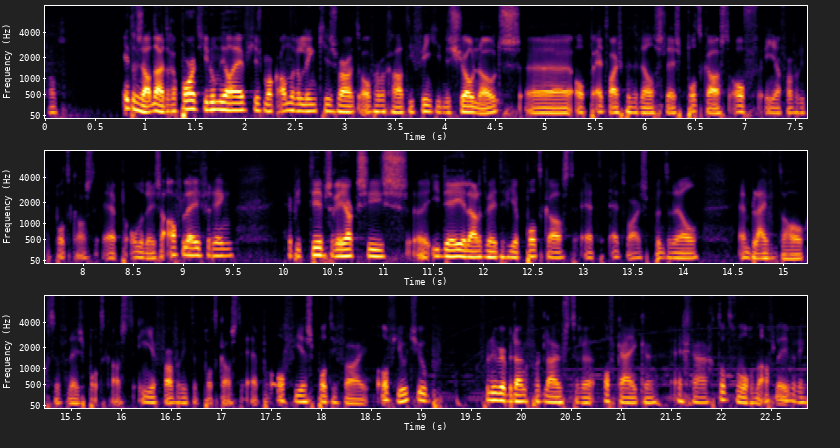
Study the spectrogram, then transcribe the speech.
Klopt. Interessant. Nou, het rapport, je noemde al eventjes, maar ook andere linkjes waar we het over hebben gehad, die vind je in de show notes eh, op advice.nl slash podcast of in jouw favoriete podcast app onder deze aflevering. Heb je tips, reacties, eh, ideeën, laat het weten via podcast.advice.nl en blijf op de hoogte van deze podcast in je favoriete podcast app of via Spotify of YouTube. Voor nu weer bedankt voor het luisteren of kijken en graag tot de volgende aflevering.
